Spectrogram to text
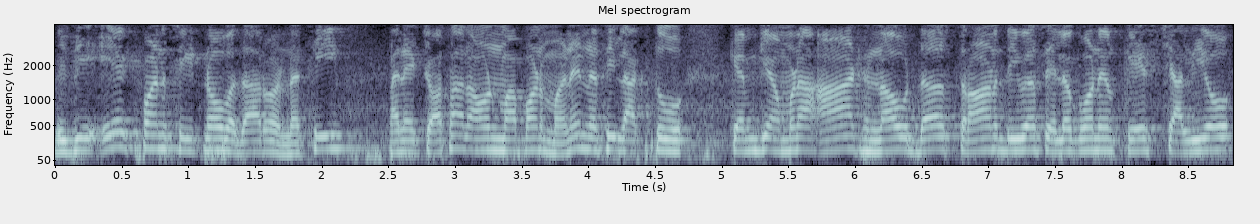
બીજી એક પણ સીટનો વધારો નથી. અને ચોથા રાઉન્ડમાં પણ મને નથી લાગતું કેમ કે હમણાં આઠ, નવ, દસ, ત્રણ દિવસ એ લોકોનો કેસ ચાલ્યો.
